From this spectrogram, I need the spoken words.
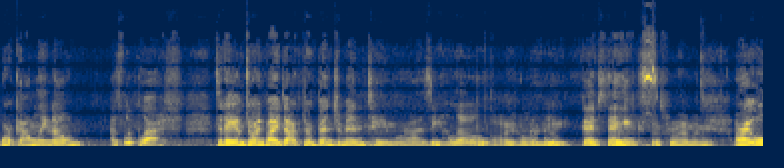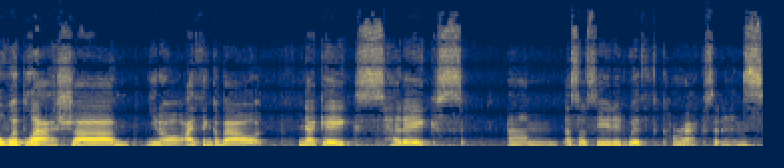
more commonly known as whiplash. Today I'm joined by Dr. Benjamin Taimoorazy. Hello. Hi, how are Hi. you? Good, thanks. Thanks for having me. All right, well, whiplash. Um, you know, I think about neck aches, headaches um, associated with car accidents.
